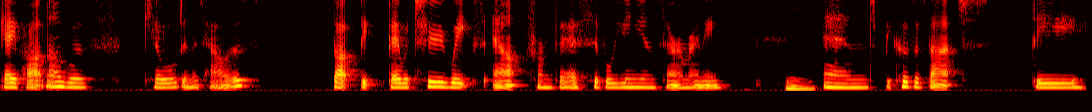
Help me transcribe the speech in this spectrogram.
gay partner was killed in the towers. But they were two weeks out from their civil union ceremony Mm. and because of that, the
